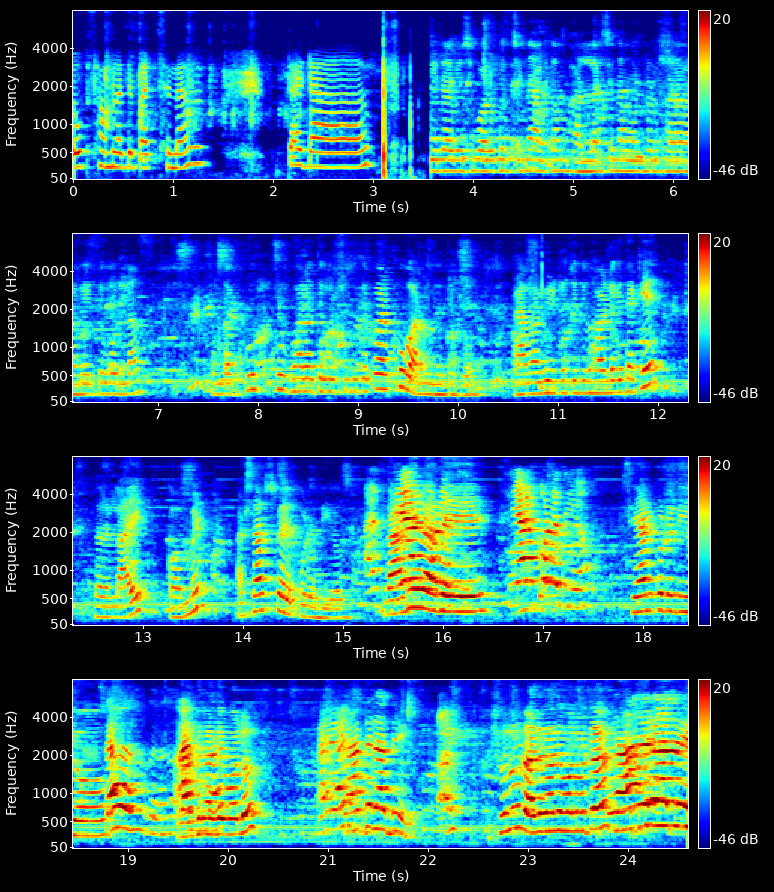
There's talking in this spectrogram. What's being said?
লোভ সামলাতে পারছে না। টাটা। এটা বেশি বড় করছি না একদম ভালো লাগছে না মন টন খারাপ আগেই তো বললাম। তোমরা খুব খুব ভালো থেকো সুস্থ থেকো আর খুব আনন্দ থেকো। আর আমার ভিডিওটা যদি ভালো লেগে থাকে তাহলে লাইক কমেন্ট আর সাবস্ক্রাইব করে দিও। রাধে রাধে। শেয়ার করে দিও। শেয়ার করে দিও। রাধে রাধে বলো। রাধে রাধে। শোনো রাধে রাধে বলো বেটা। রাধে রাধে।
